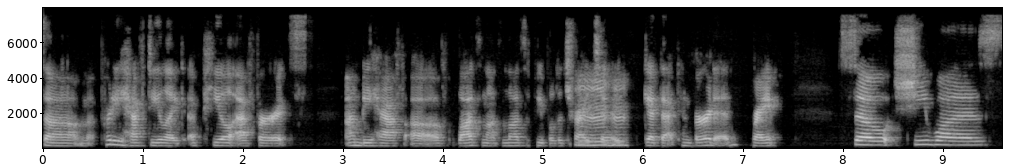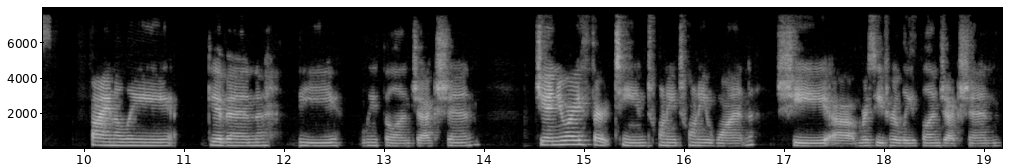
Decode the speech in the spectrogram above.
some pretty hefty like appeal efforts on behalf of lots and lots and lots of people to try to Mhm. get that converted, right? So she was finally given the lethal injection. January 13, 2021, she um, received her lethal injection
